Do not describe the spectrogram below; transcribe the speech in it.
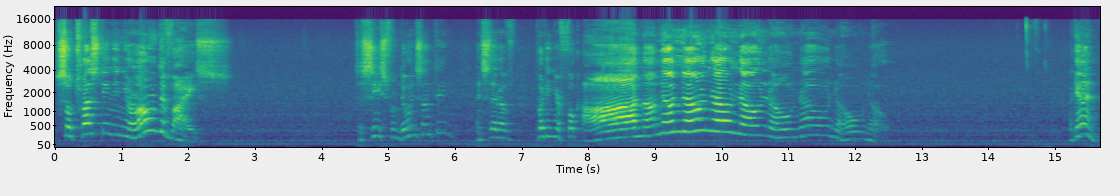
So, trusting in your own device to cease from doing something instead of putting your focus. Ah, no, no, no, no, no, no, no, no, no. Again,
